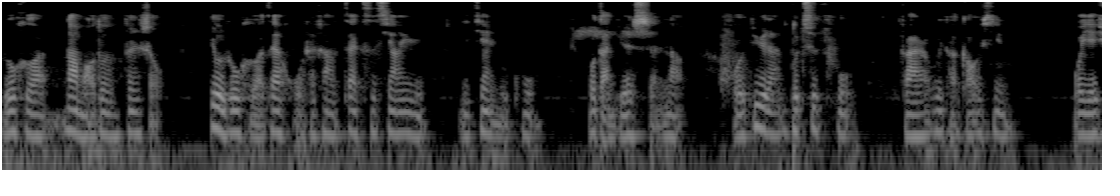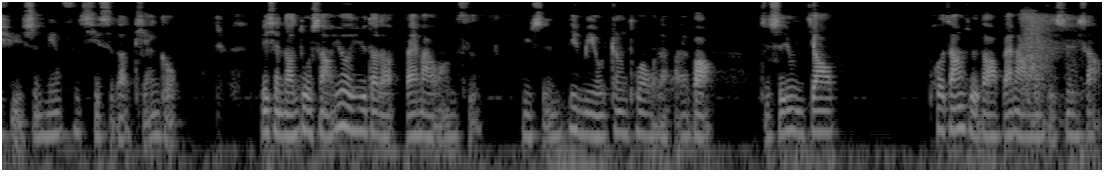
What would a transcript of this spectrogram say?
如何闹矛盾分手，又如何在火车上再次相遇，一见如故。我感觉神了，我居然不吃醋，反而为她高兴。我也许是名副其实的舔狗。没想到路上又遇到了白马王子，女神并没有挣脱我的怀抱，只是用胶。泼脏水到白马王子身上，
